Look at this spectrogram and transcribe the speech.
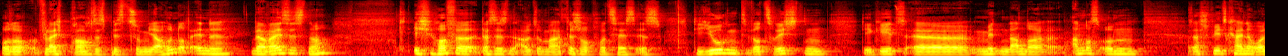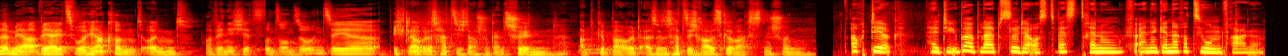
Oder vielleicht braucht es bis zum Jahrhundertende, wer weiß es, ne? Ich hoffe, dass es ein automatischer Prozess ist. Die Jugend wird es richten, die geht äh, miteinander anders um. Das spielt keine Rolle mehr, wer jetzt woher kommt. Und wenn ich jetzt unseren Sohn sehe, ich glaube, das hat sich da schon ganz schön abgebaut. Also das hat sich rausgewachsen schon. Auch Dirk hält die Überbleibsel der Ost-West-Trennung für eine Generationenfrage.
